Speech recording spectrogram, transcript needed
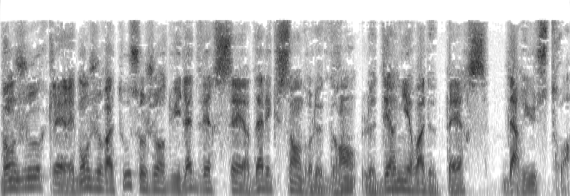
Bonjour Claire et bonjour à tous. Aujourd'hui, l'adversaire d'Alexandre le Grand, le dernier roi de Perse, Darius III.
